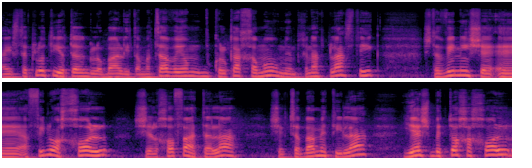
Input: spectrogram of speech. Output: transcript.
ההסתכלות היא יותר גלובלית. המצב היום כל כך חמור מבחינת פלסטיק, שתביני שאפילו החול של חוף ההטלה, שצבא מטילה, יש בתוך החול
